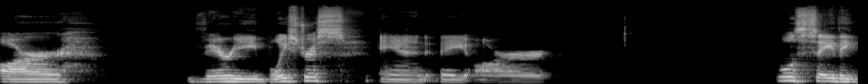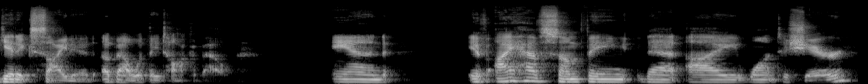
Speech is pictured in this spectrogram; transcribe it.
are very boisterous and they are we'll say they get excited about what they talk about. And if I have something that I want to share,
